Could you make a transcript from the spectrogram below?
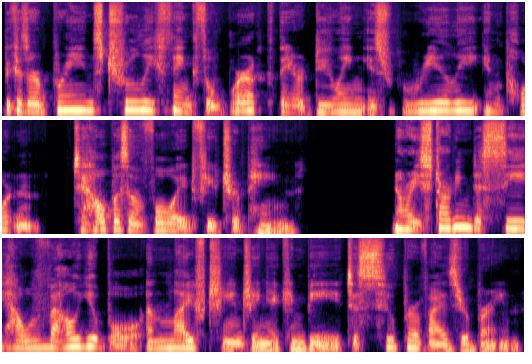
Because our brains truly think the work they are doing is really important to help us avoid future pain. Now, are you starting to see how valuable and life changing it can be to supervise your brain?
